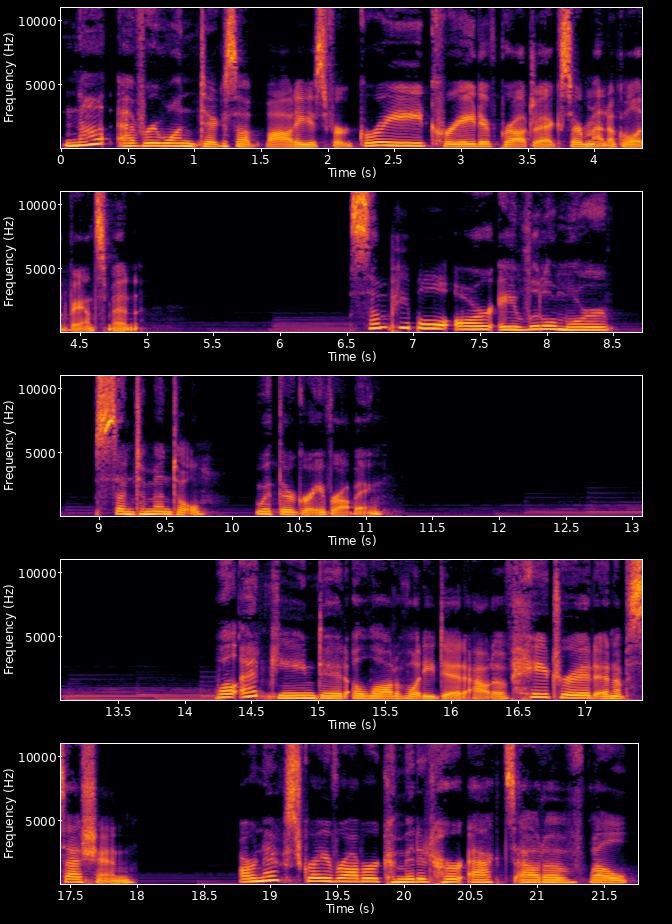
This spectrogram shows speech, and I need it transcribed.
not everyone digs up bodies for greed, creative projects, or medical advancement. Some people are a little more sentimental with their grave robbing. While Ed Gein did a lot of what he did out of hatred and obsession, our next grave robber committed her acts out of, well,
